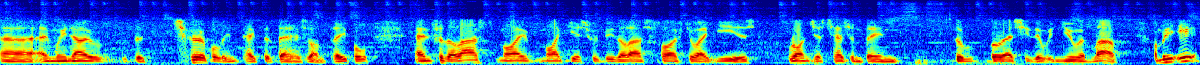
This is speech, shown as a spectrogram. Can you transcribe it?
uh, and we know the terrible impact that that has on people. And for the last, my, my guess would be the last five to eight years, Ron just hasn't been the Barassi that we knew and loved. I mean, it,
